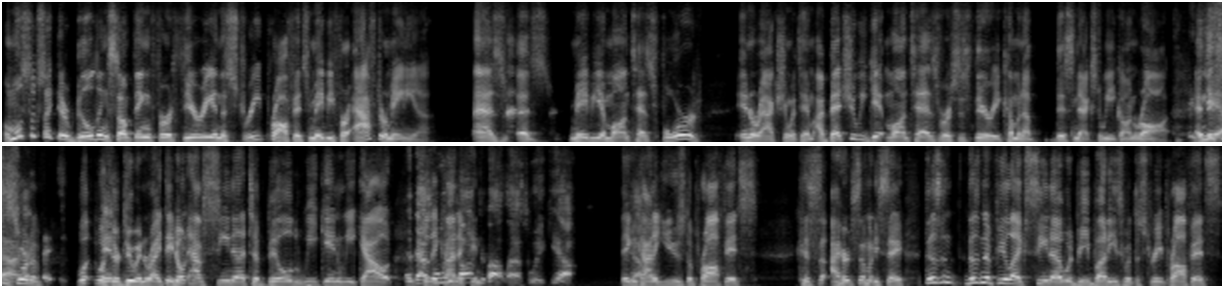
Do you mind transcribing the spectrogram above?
Almost looks like they're building something for Theory and the Street Profits, maybe for after Mania, as as maybe a Montez Ford interaction with him. I bet you we get Montez versus Theory coming up this next week on Raw. And this Yeah, is sort of what, what and- they're doing, right? They don't have Cena to build week in, week out. and that's so they what we kind of talked can about last week. Yeah. they can Yeah, kind of use the profits because I heard somebody say, doesn't doesn't it feel like Cena would be buddies with the Street Profits?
